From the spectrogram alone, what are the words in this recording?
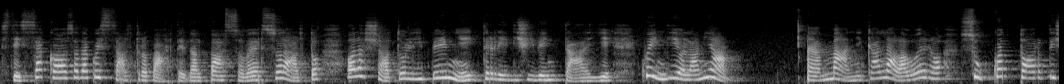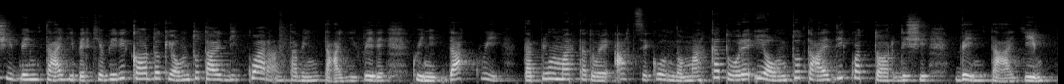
Stessa cosa da quest'altra parte dal basso verso l'alto ho lasciato liberi i miei 13 ventagli. Quindi io la mia eh, manica la lavorerò su 14 ventagli perché vi ricordo che ho un totale di 40 ventagli vede? Quindi da qui dal primo marcatore al secondo marcatore io ho un totale di 14 ventagli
